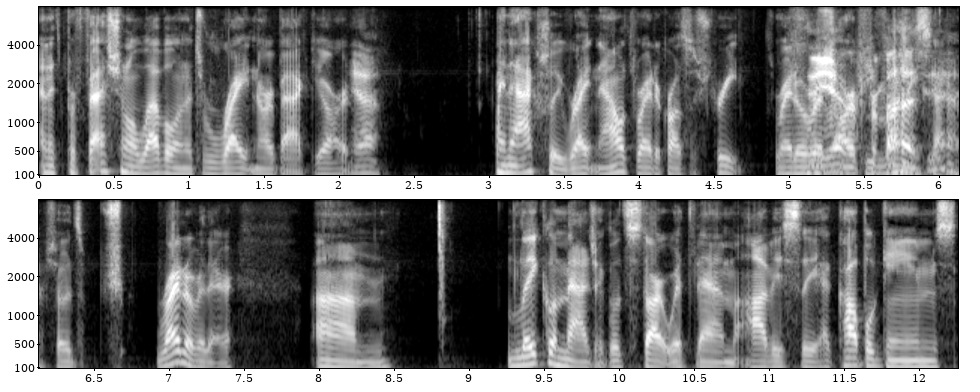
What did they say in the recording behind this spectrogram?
and it's professional level and it's right in our backyard. Yeah. And actually, right now, it's right across the street. It's right over Yeah, at the RP Funding us, Center. yeah. So it's right over there. Um, Lakeland Magic, let's start with them. Obviously, a couple games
